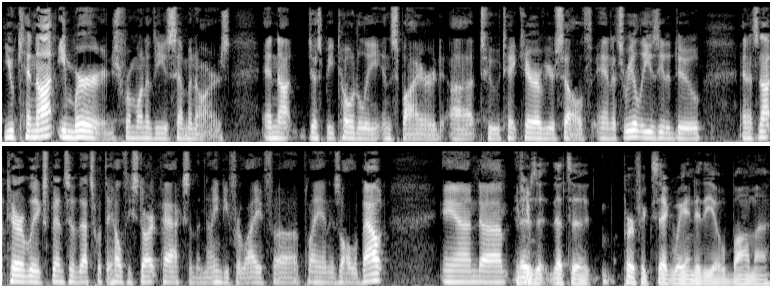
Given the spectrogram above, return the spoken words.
you cannot emerge from one of these seminars and not just be totally inspired uh, to take care of yourself. And it's real easy to do, and it's not terribly expensive. That's what the Healthy Start Packs and the 90 for Life uh, plan is all about. And um, you, a, that's a perfect segue into the Obama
